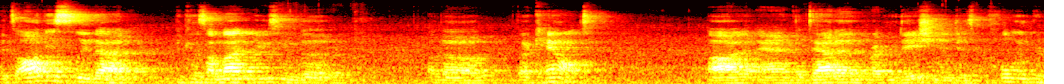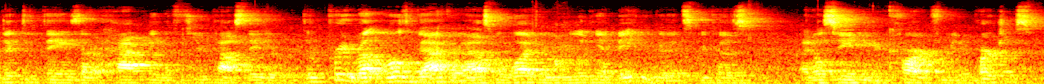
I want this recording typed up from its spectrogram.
It's obviously that because I'm not using the, the, account uh, and the data and recommendation engine is pulling predictive things that are happening a few past days. They're, they're pretty relatively accurate. I asked my wife, we looking at baking goods because I don't see anything in cart for me to purchase.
